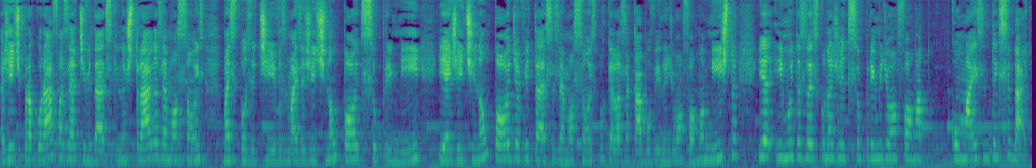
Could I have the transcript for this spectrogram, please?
a gente procurar fazer atividades que nos tragam as emoções mais positivas, mas a gente não pode suprimir e a gente não pode evitar essas emoções porque elas acabam vindo de uma forma mista e, e muitas vezes quando a gente suprime de uma forma com mais intensidade.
